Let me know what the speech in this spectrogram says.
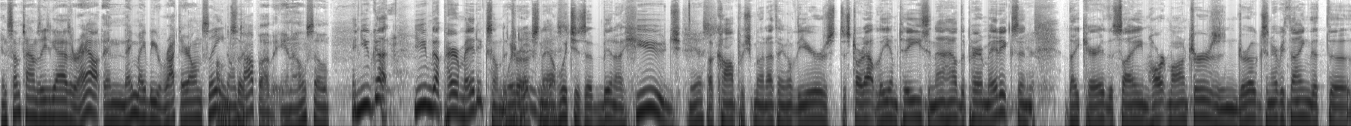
And sometimes these guys are out and they may be right there on scene on, on top of it, you know. So And you've got you even got paramedics on the trucks do, now, yes. which has a, been a huge yes. accomplishment I think over the years to start out with EMTs and now have the paramedics and yes. they carry the same heart monitors and drugs and everything that the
